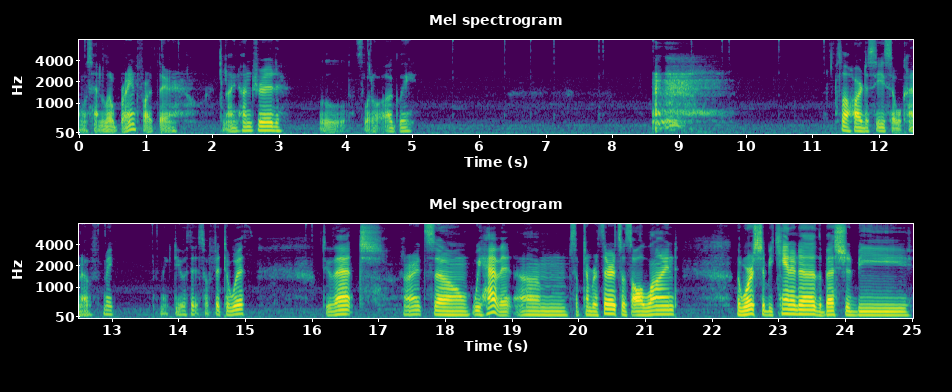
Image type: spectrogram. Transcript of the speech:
Almost had a little brain fart there. 900. Ooh, it's a little ugly. it's a little hard to see, so we'll kind of make make do with it. So fit to width. Do that. All right, so we have it. Um, September 3rd, so it's all lined. The worst should be Canada. The best should be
